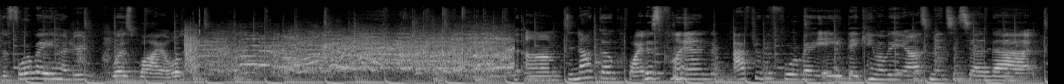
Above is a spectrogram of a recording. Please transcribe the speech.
The 4x800 was wild. Um, did not go quite as planned. After the 4x8, they came over the announcements and said that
